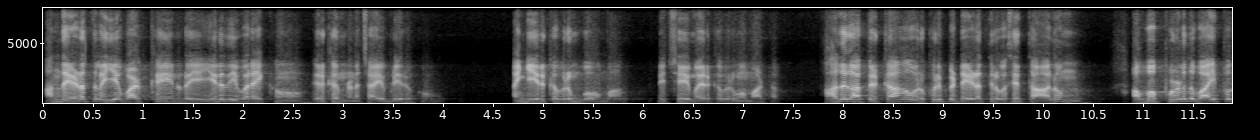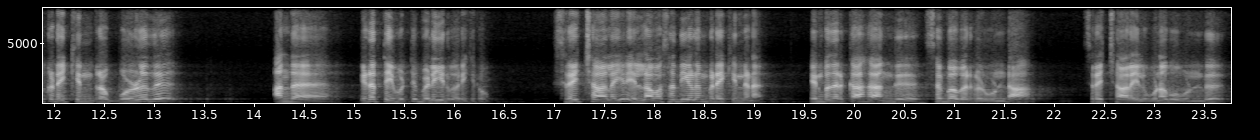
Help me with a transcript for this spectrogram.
அந்த இடத்துலயே வாழ்க்கையினுடைய இறுதி வரைக்கும் இருக்கணும்னு நினைச்சா எப்படி இருக்கும்? அங்கே இருக்க விரும்புவோமா? நிச்சயமா இருக்க விரும்ப மாட்டோம். பாதுகாப்பிற்காக ஒரு குறிப்பிட்ட இடத்தில் வசித்தாலும் அவ்வப்பொழுது வாய்ப்பு கிடைக்கின்ற பொழுது அந்த இடத்தை விட்டு வெளியில் வருகிறோம். சிறைச்சாலையில் எல்லா வசதிகளும் கிடைக்கின்றன. என்பதற்காக அங்கு செல்பவர்கள் உண்டா? சிறைச்சாலையில் உணவு உண்டு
